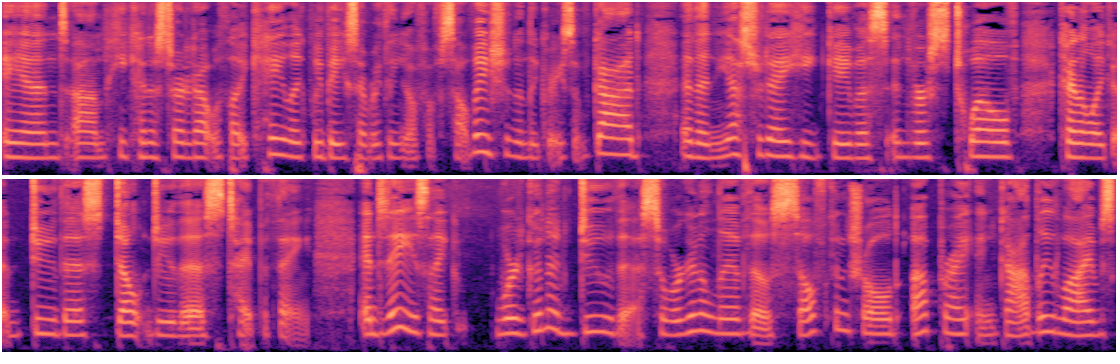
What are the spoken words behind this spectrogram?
and um, he kind of started out with like, "Hey, like we base everything off of salvation and the grace of God." And then yesterday he gave us in verse twelve kind of like a "do this, don't do this" type of thing. And today he's like, "We're gonna do this, so we're gonna live those self-controlled, upright, and godly lives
